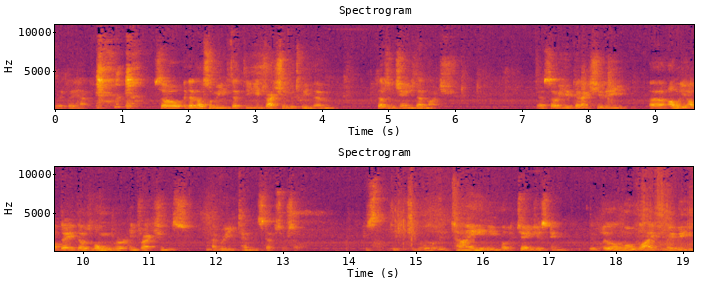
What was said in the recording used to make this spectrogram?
that they have. so that also means that the interaction between them doesn't change that much. Yeah, so you can actually uh, only update those longer interactions every 10 steps or so. Because the, tiny changes in, it will move like maybe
